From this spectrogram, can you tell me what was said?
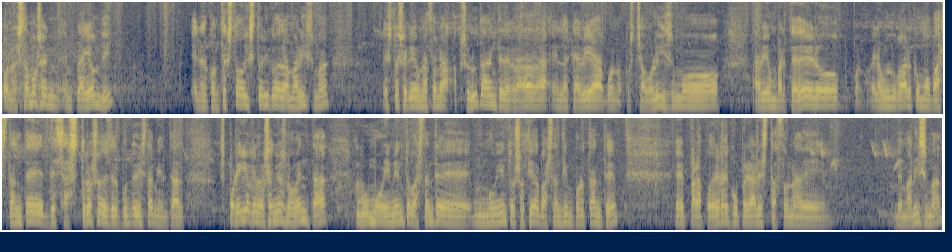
Bueno, estamos en, en. En el contexto histórico de la marisma, esto sería una zona absolutamente degradada en la que había, bueno, pues chabolismo, había un vertedero, bueno, era un lugar como bastante desastroso desde el punto de vista ambiental. Es por ello que en los años 90 hubo un movimiento, bastante, un movimiento social bastante importante eh, para poder recuperar esta zona de, de marisma,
